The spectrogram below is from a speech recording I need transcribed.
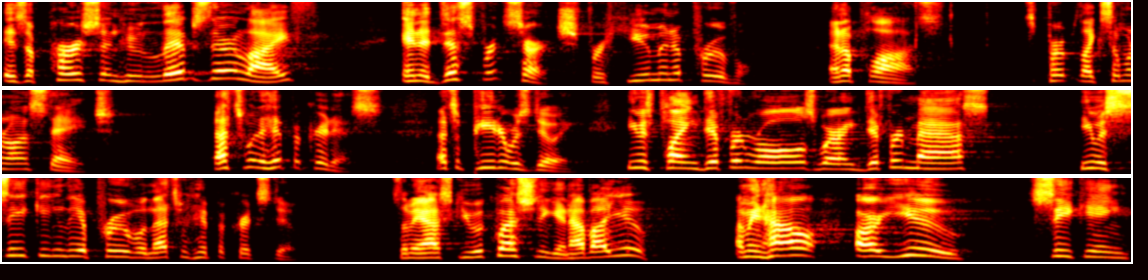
is a person who lives their life in a desperate search for human approval and applause. It's like someone on a stage. That's what a hypocrite is. That's what Peter was doing. He was playing different roles, wearing different masks. He was seeking the approval, and that's what hypocrites do. So let me ask you a question again. How about you? I mean, how are you seeking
